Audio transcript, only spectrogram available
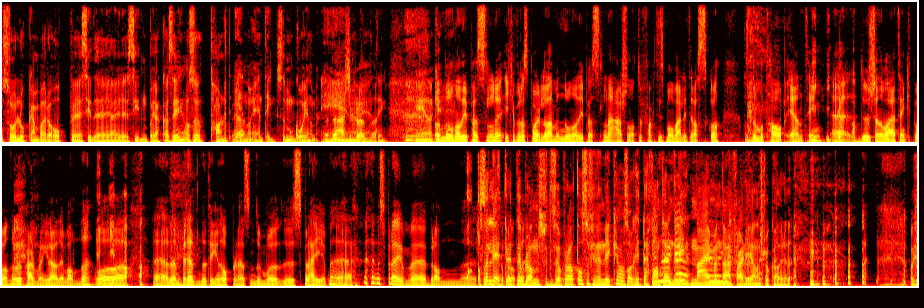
så lukker han bare opp side, siden på jakka si, og så tar han ut én og én ting. Så du må gå gjennom én og én ting. En, okay. Og noen av de puzzlene, ikke for å spoile, da, men noen av de puzzlene er sånn at du faktisk må være litt rask òg. Altså, du må ta opp én ting. eh, du skjønner hva jeg tenker på når du pælmer den greia i vannet, og eh, den brennende tingen hopper ned som du må spraye med Spraye med brann... eh, Og så leter du etter slukningsapparatet. og så finner du den ikke. Og så, ok, der fant jeg endelig. Nei, men da er den ferdig. Han er slukka allerede. Ok,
